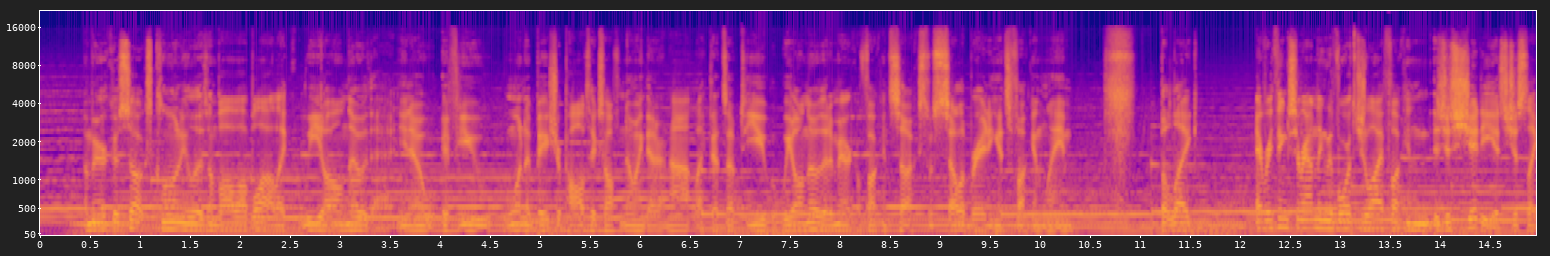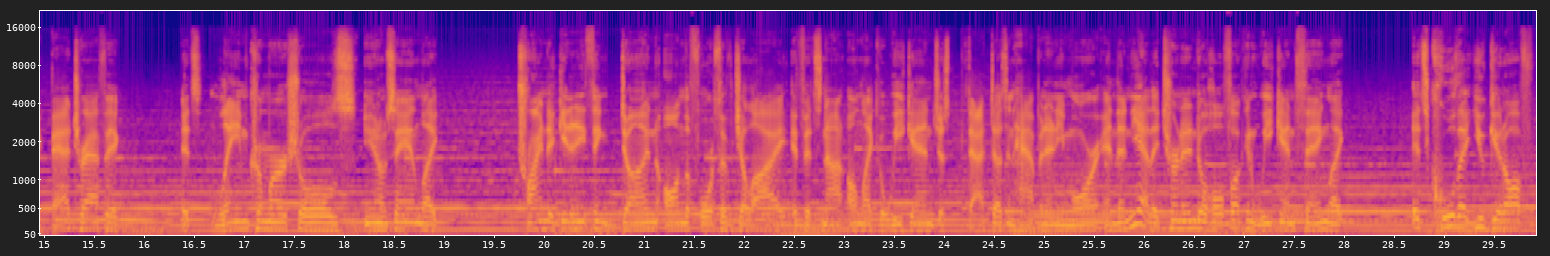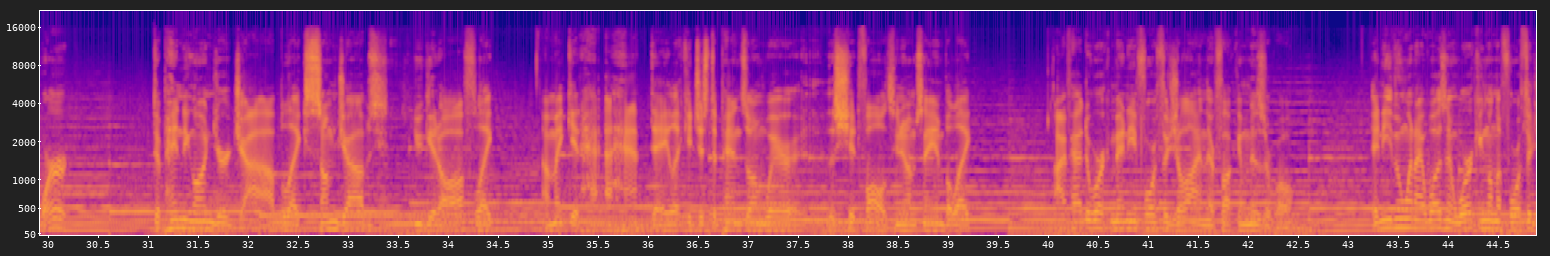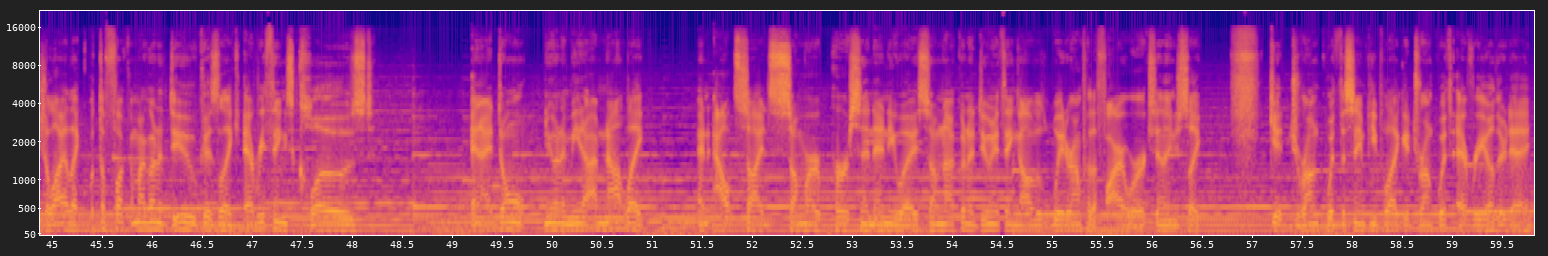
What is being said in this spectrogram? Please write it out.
America sucks, colonialism, blah blah blah. Like we all know that. You know, if you want to base your politics off knowing that or not, like that's up to you. But we all know that America fucking sucks. So celebrating it's fucking lame. But like everything surrounding the Fourth of July fucking is just shitty. It's just like bad traffic. It's lame commercials. You know what I'm saying? Like trying to get anything done on the 4th of July if it's not on like a weekend just that doesn't happen anymore and then yeah they turn it into a whole fucking weekend thing like it's cool that you get off work depending on your job like some jobs you get off like i might get ha- a half day like it just depends on where the shit falls you know what i'm saying but like i've had to work many fourth of july and they're fucking miserable. And even when i wasn't working on the fourth of july like what the fuck am i gonna do? Because like everything's closed. And i don't you know what i mean? I'm not like an outside summer person anyway so i'm not gonna do anything. I'll wait around for the fireworks and then just like get drunk with the same people I get drunk with every other day,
